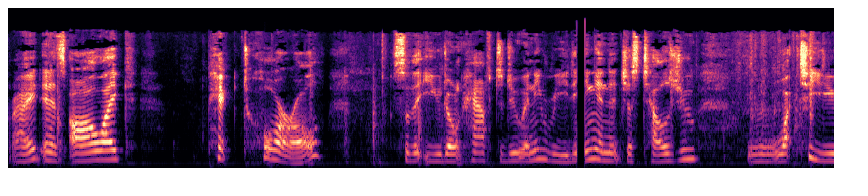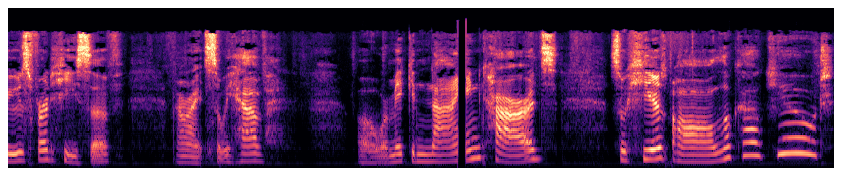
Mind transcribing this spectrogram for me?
right? And it's all like pictorial so that you don't have to do any reading and it just tells you what to use for adhesive. All right, so we have, oh, we're making nine cards. So here's, oh, look how cute.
